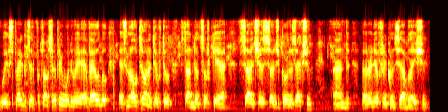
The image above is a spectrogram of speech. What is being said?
we expect that proton therapy would be available as an alternative to standards of care, such as surgical resection and radiofrequency ablation.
